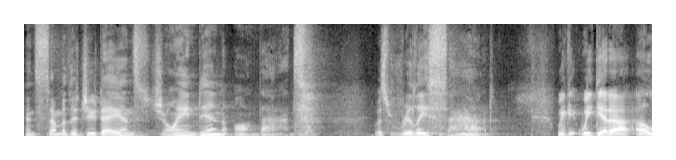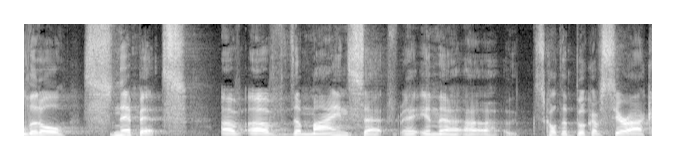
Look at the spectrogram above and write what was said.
and some of the Judeans joined in on that. It was really sad. We we get a, a little snippet of, of the mindset in the, uh, it's called the Book of Sirach,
